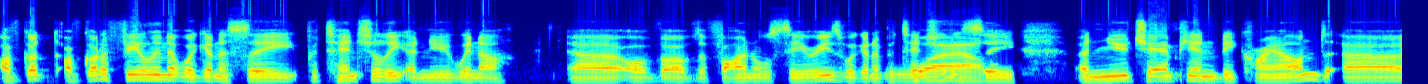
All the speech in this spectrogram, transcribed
I've got I've got a feeling that we're going to see potentially a new winner. Uh, of of the final series, we're going to potentially Wow. see a new champion be crowned. Uh,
